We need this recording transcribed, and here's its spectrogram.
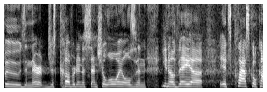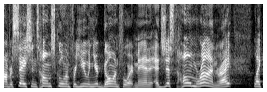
foods and they're just covered in essential oils. And, you know, they, uh, it's classical conversations, homeschooling for you, and you're going for it, man. It's just home run, right? Like,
